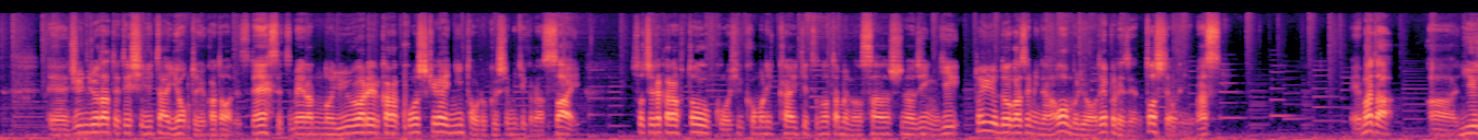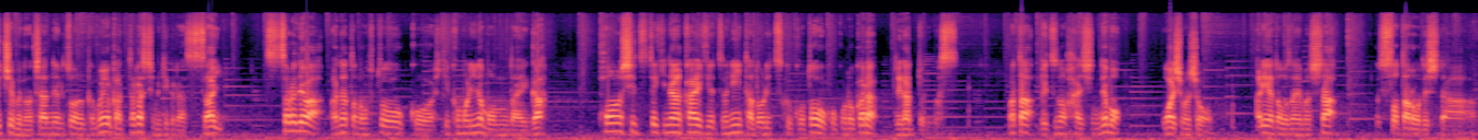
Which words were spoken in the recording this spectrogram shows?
えー、順序立てて知りたいよという方はですね、説明欄の URL から公式 LINE に登録してみてください。そちらから不登校引きこもり解決のための3種の神器という動画セミナーを無料でプレゼントしております。えー、まだあ YouTube のチャンネル登録もよかったらしてみてください。それではあなたの不登校引きこもりの問題が本質的な解決にたどり着くことを心から願っております。また別の配信でもお会いしましょう。ありがとうございました。ソ太郎でした。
